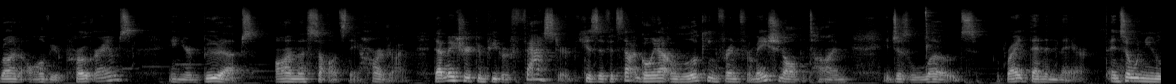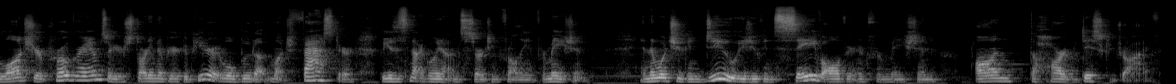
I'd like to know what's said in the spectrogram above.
run all of your programs and your boot ups on the solid state hard drive. That makes your computer faster because if it's not going out and looking for information all the time, it just loads right then and there. And so when you launch your programs or you're starting up your computer, it will boot up much faster because it's not going out and searching for all the information. And then what you can do is you can save all of your information on the hard disk drive.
